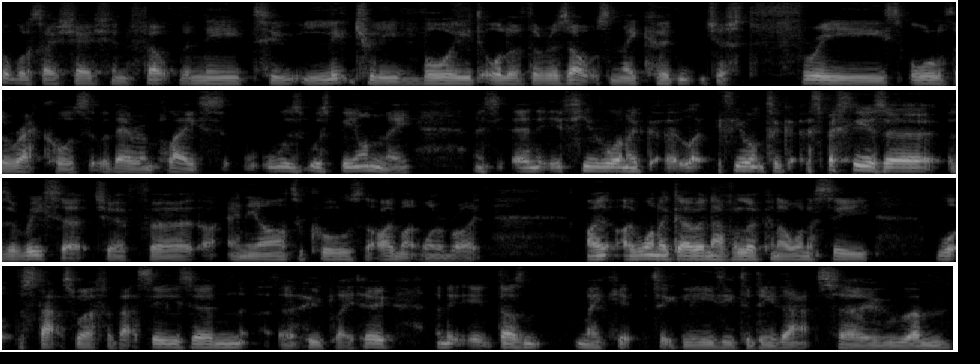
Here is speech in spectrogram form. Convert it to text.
Football Association felt the need to literally void all of the results, and they couldn't just freeze all of the records that were there in place was was beyond me. And if you want to, if you want to, especially as a as a researcher for any articles that I might want to write, I, I want to go and have a look, and I want to see what the stats were for that season, uh, who played who, and it, it, doesn't make it particularly easy to do that. So um,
